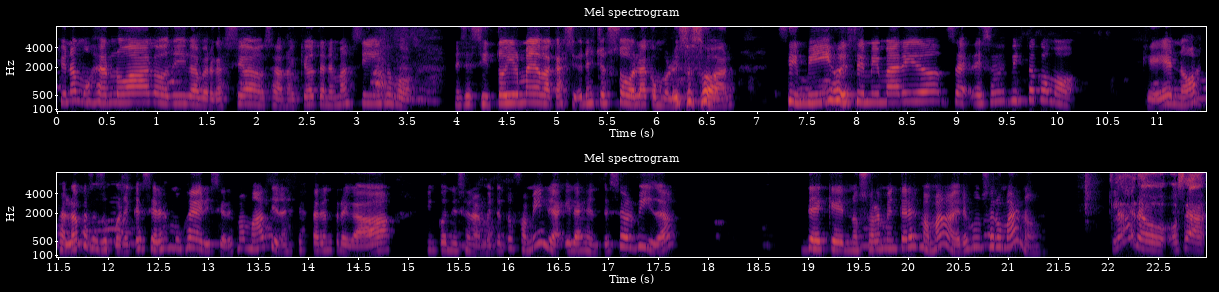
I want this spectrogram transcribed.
que una mujer lo haga o diga, vergación, o sea, no quiero tener más hijos o necesito irme de vacaciones yo sola, como lo hizo Soar, sin mi hijo y sin mi marido, eso es visto como que no, está loca, se supone que si eres mujer y si eres mamá tienes que estar entregada incondicionalmente a tu familia y la gente se olvida de que no solamente eres mamá, eres un ser humano. Claro, o sea,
